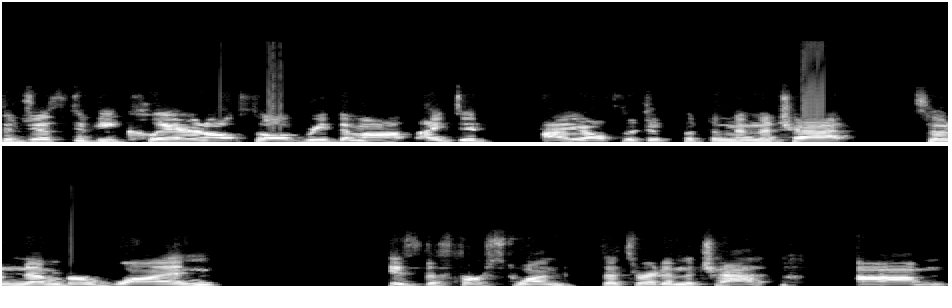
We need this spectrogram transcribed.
So just to be clear, and also I'll read them off. I did. I also just put them in the chat. So number one is the first one that's right in the chat. Um,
